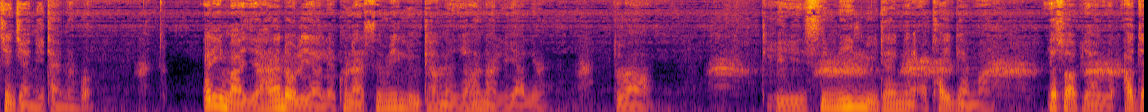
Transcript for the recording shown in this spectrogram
ကျင့်ကြံနေထိုင်နေပေါ့ အဲ့ဒီမှာယဟန်တော်လေးကလည်းခုနစမီလူတန်းနဲ့ယဟန်တော်လေးကလည်းသူကဒီစမီလူတန်းနဲ့အခိုက်အတန့်မှာရသော်ဘုရားကိုအားကြ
